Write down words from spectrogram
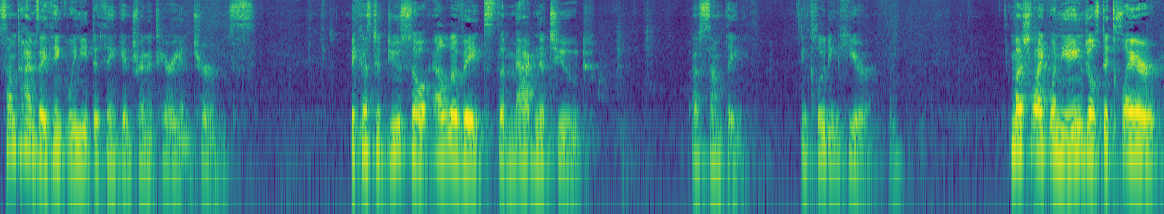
Sometimes I think we need to think in Trinitarian terms because to do so elevates the magnitude of something, including here. Much like when the angels declare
